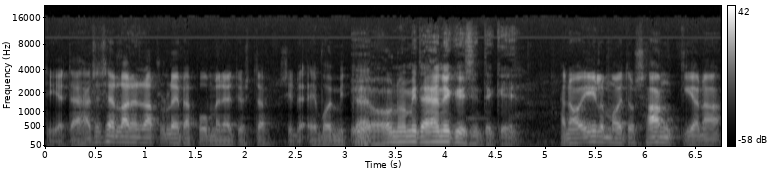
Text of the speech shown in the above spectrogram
Tietäähän se sellainen rapsu leipäpuun menetystä, sille ei voi mitään. Joo, no mitä hän nykyisin tekee? Hän on ilmoitushankkijana.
